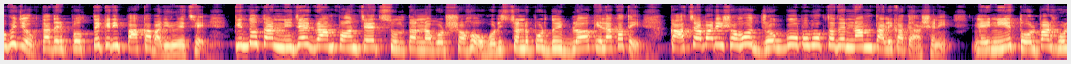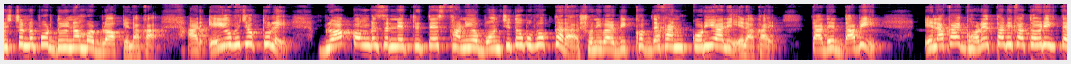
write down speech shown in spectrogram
অভিযোগ, তাদের প্রত্যেকেরই পাকা বাড়ি রয়েছে। কিন্তু তার নিজের গ্রাম পঞ্চায়েত সুলতাননগর সহ হরিশ্চন্দ্রপুর দুই ব্লক এলাকাতে কাঁচা বাড়ি সহ যোগ্য উপভোক্তাদের নাম তালিকাতে আসেনি। এই নিয়ে তোলপাড় হরিশ্চন্দ্রপুর দুই নম্বর ব্লক এলাকা। আর এই অভিযোগ তুলে ব্লক কংগ্রেসের নেতৃত্বে স্থানীয় বঞ্চিত উপভোক্তারা শনিবার বিক্ষোভ দেখান করিয়ালি এলাকায়। তাদের দাবি এলাকায় ঘরের তালিকা তৈরিতে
